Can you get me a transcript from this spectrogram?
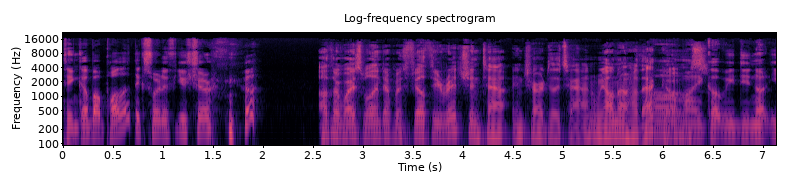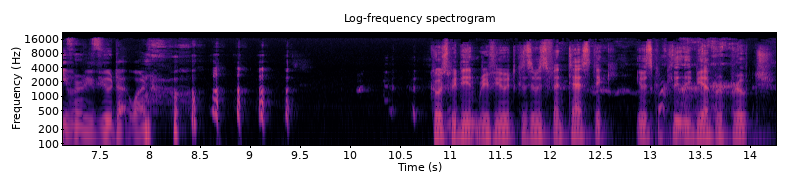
think about politics for the future. Otherwise, we'll end up with Filthy Rich in town in charge of the town. We all know how that oh goes. Oh my god, we did not even review that one. Of course, we didn't review it because it was fantastic. It was completely beyond reproach.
